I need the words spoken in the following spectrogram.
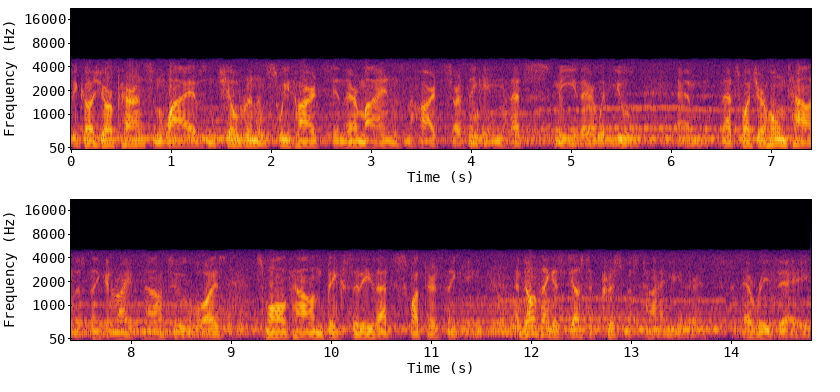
because your parents and wives and children and sweethearts in their minds and hearts are thinking, that's me there with you. And that's what your hometown is thinking right now, too, boys. Small town, big city, that's what they're thinking. And don't think it's just at Christmas time either. It's every day.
